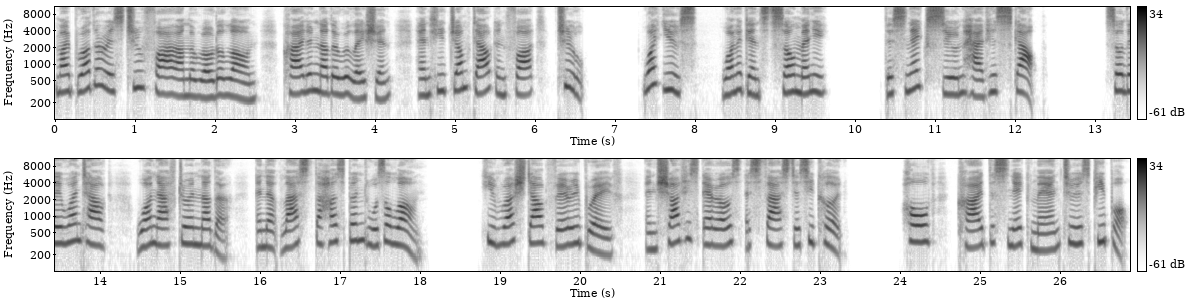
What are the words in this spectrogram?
My brother is too far on the road alone, cried another relation, and he jumped out and fought, too. What use, one against so many? The snakes soon had his scalp. So they went out, one after another, and at last the husband was alone. He rushed out very brave, and shot his arrows as fast as he could. Hold, cried the snake man to his people.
